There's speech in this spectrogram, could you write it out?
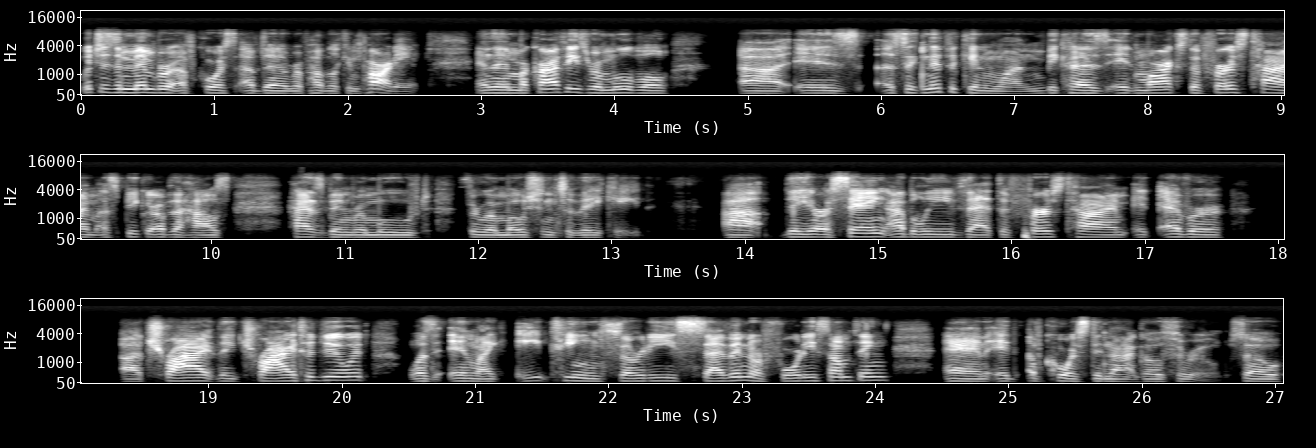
which is a member, of course, of the Republican Party. And then McCarthy's removal uh, is a significant one because it marks the first time a Speaker of the House has been removed through a motion to vacate. Uh, they are saying, I believe, that the first time it ever uh, tried, they tried to do it was in like 1837 or 40 something, and it, of course, did not go through. So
